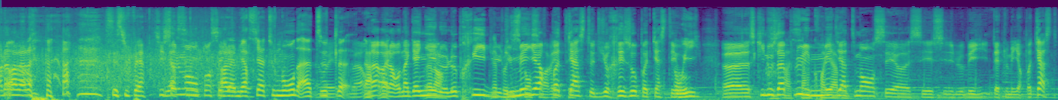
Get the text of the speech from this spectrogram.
oh là là. c'est super. Si Merci. seulement on pensait Ah merci à tout le monde, à toute Ouais, la... bah, on a, Ah, ouais. Alors, on a gagné Alors, le, le prix du, meilleur podcast du réseau Podcastéo. Oui. Euh, ce qui nous a Ah, plu immédiatement, c'est euh, d'être le meilleur podcast.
